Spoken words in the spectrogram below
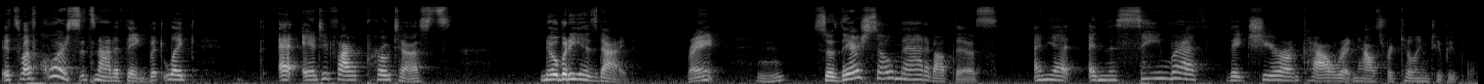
It's, of course, it's not a thing, but like at Antifa protests, nobody has died, right? So they're so mad about this, and yet, in the same breath, they cheer on Kyle Rittenhouse for killing two people.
